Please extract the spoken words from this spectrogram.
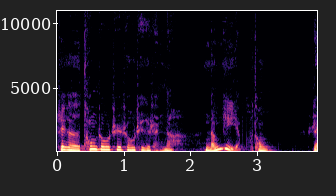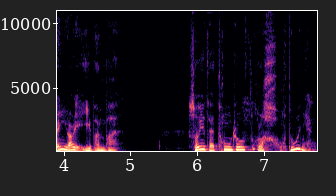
这个通州知州这个人呢，能力也不通，人缘也一般般，所以在通州做了好多年，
